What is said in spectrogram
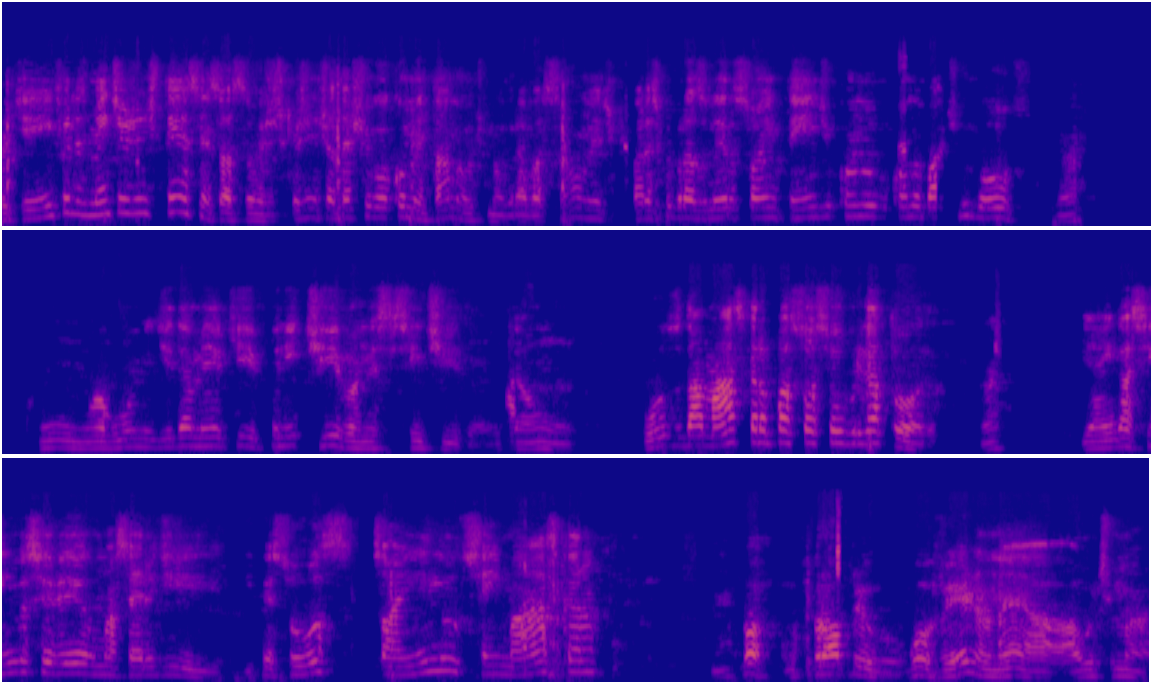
porque, infelizmente, a gente tem a sensação, acho que a gente até chegou a comentar na última gravação, né, que parece que o brasileiro só entende quando, quando bate no bolso, né? Com alguma medida meio que punitiva nesse sentido. Então, o uso da máscara passou a ser obrigatório, né? E ainda assim você vê uma série de, de pessoas saindo sem máscara. Né? Bom, o próprio governo, né, a, a última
